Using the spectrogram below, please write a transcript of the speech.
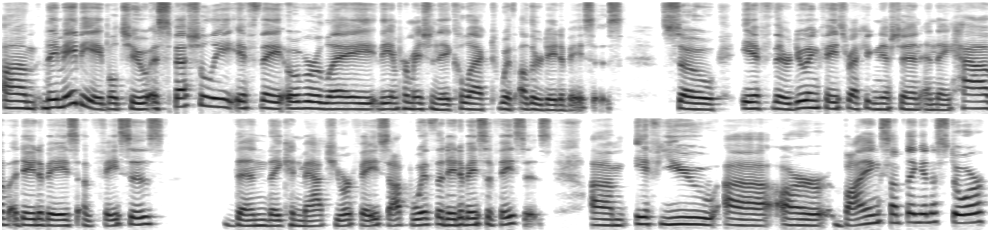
Um, they may be able to, especially if they overlay the information they collect with other databases. So if they're doing face recognition and they have a database of faces, then they can match your face up with a database of faces. Um, if you uh, are buying something in a store,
